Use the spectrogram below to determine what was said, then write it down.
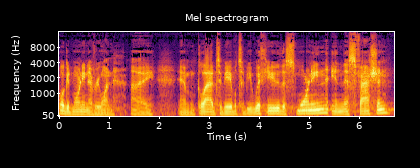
Well, good morning, everyone. I am glad to be able to be with you this morning in this fashion.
